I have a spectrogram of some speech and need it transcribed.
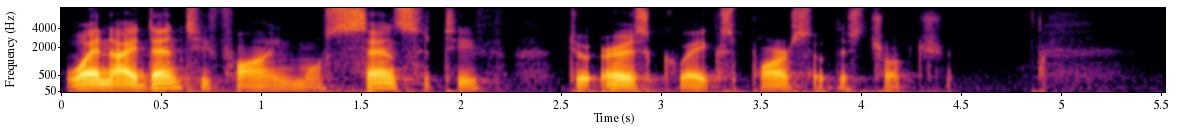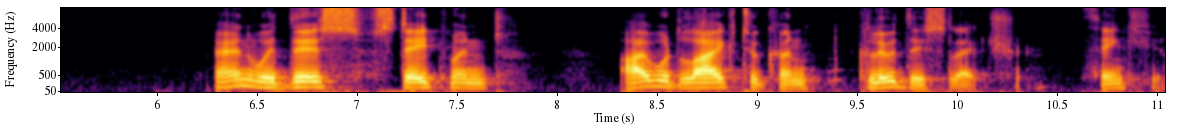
when identifying most sensitive to earthquakes parts of the structure. And with this statement, I would like to conclude this lecture. Thank you.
